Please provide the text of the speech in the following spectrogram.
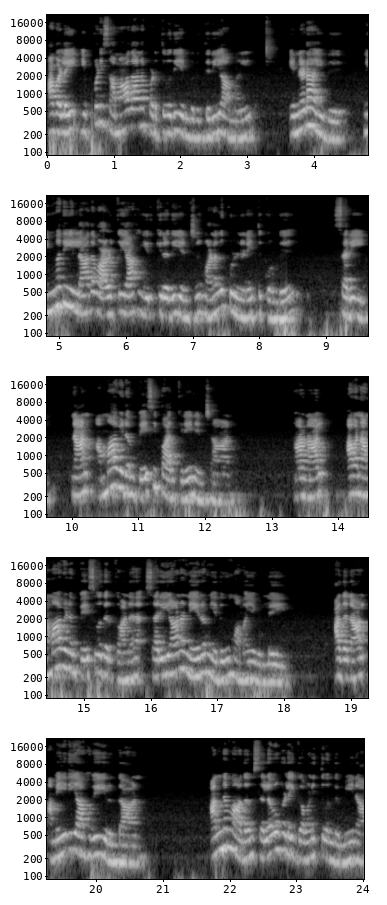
அவளை எப்படி சமாதானப்படுத்துவது என்பது தெரியாமல் என்னடா இது? நிம்மதி இல்லாத வாழ்க்கையாக இருக்கிறது என்று மனதுக்குள் நினைத்து கொண்டு சரி நான் அம்மாவிடம் பேசி பார்க்கிறேன் என்றான். ஆனால் அவன் அம்மாவிடம் பேசுவதற்கான சரியான நேரம் எதுவும் அமையவில்லை. அதனால் அமைதியாகவே இருந்தான். அந்த மாதம் செலவுகளை கவனித்து வந்த மீனா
